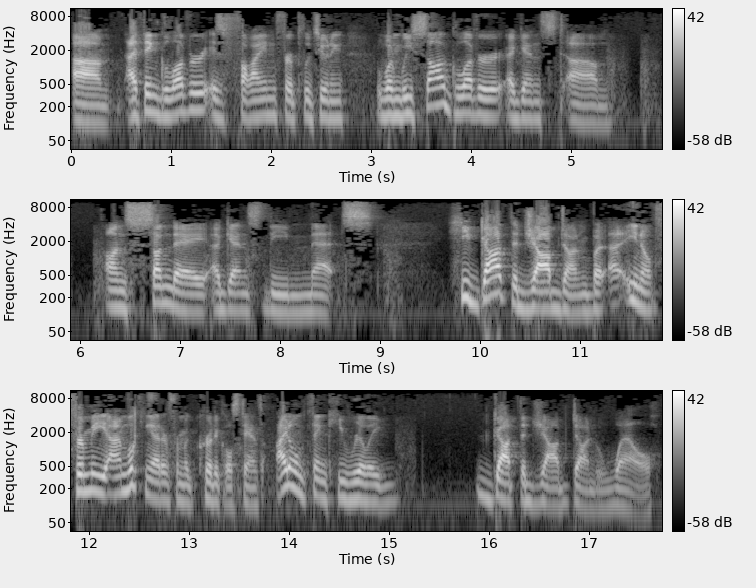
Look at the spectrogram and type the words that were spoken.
Um, I think Glover is fine for platooning. When we saw Glover against um, on Sunday against the Mets, he got the job done. But uh, you know, for me, I'm looking at it from a critical stance. I don't think he really got the job done well.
